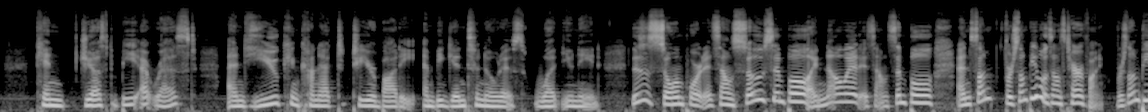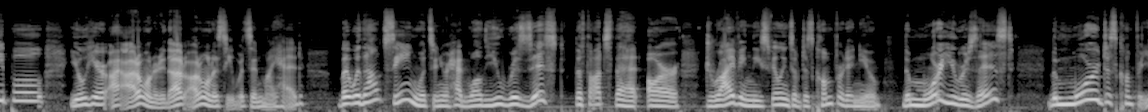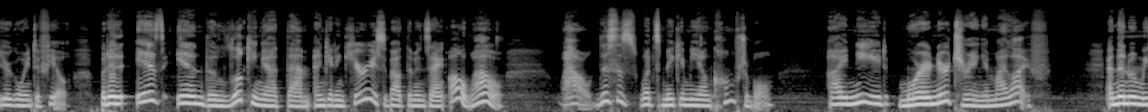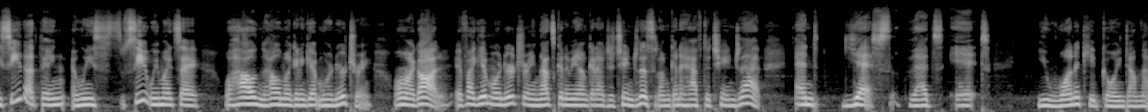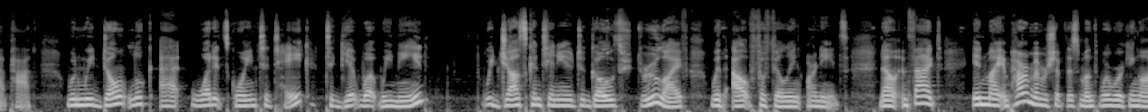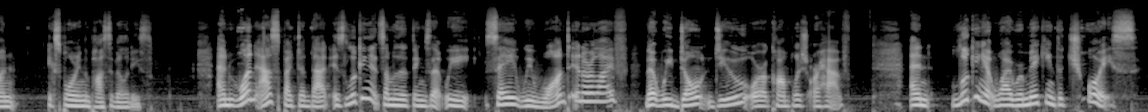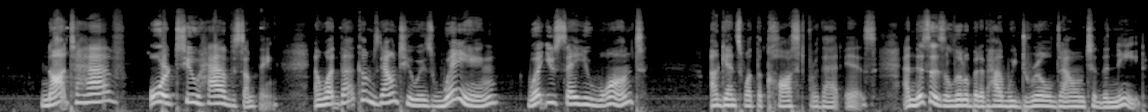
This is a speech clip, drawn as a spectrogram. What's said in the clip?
can just be at rest and you can connect to your body and begin to notice what you need. This is so important. It sounds so simple. I know it. It sounds simple. And some for some people it sounds terrifying. For some people, you'll hear, I, I don't want to do that. I don't want to see what's in my head. But without seeing what's in your head, while you resist the thoughts that are driving these feelings of discomfort in you, the more you resist, the more discomfort you're going to feel. But it is in the looking at them and getting curious about them and saying, oh, wow, wow, this is what's making me uncomfortable. I need more nurturing in my life. And then when we see that thing and we see it, we might say, well, how the hell am I going to get more nurturing? Oh my God, if I get more nurturing, that's going to mean I'm going to have to change this and I'm going to have to change that. And yes, that's it. You want to keep going down that path. When we don't look at what it's going to take to get what we need, we just continue to go through life without fulfilling our needs. Now, in fact, in my Empower membership this month, we're working on exploring the possibilities. And one aspect of that is looking at some of the things that we say we want in our life that we don't do or accomplish or have. And looking at why we're making the choice not to have or to have something. And what that comes down to is weighing what you say you want against what the cost for that is. And this is a little bit of how we drill down to the need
